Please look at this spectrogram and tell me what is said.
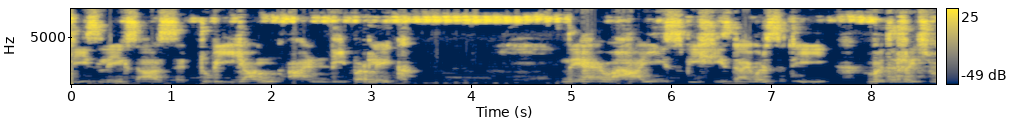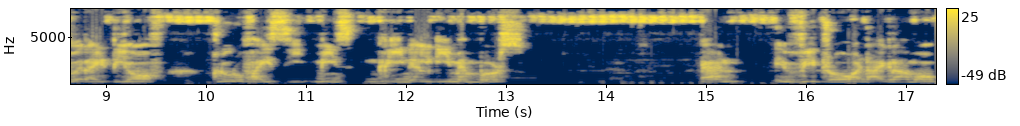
These lakes are said to be young and deeper lake. They have high species diversity with rich variety of chlorophyceae means green algae members. And if we draw a diagram of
